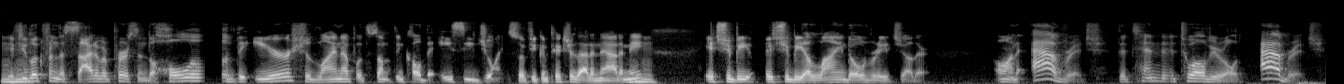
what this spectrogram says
Mm-hmm. If you mm-hmm. look from the side of a person, the whole of the ear should line up with something called the AC joint. So if you can picture that anatomy, mm-hmm. it should be it should be aligned over each other. On average, the 10 to 12 year old average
